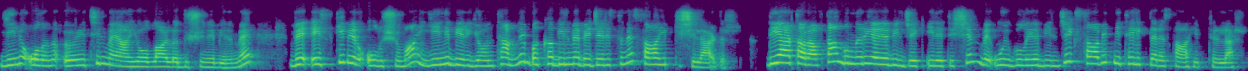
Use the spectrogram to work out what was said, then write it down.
yeni olanı öğretilmeyen yollarla düşünebilme ve eski bir oluşuma yeni bir yöntemle bakabilme becerisine sahip kişilerdir. Diğer taraftan bunları yayabilecek iletişim ve uygulayabilecek sabit niteliklere sahiptirler.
